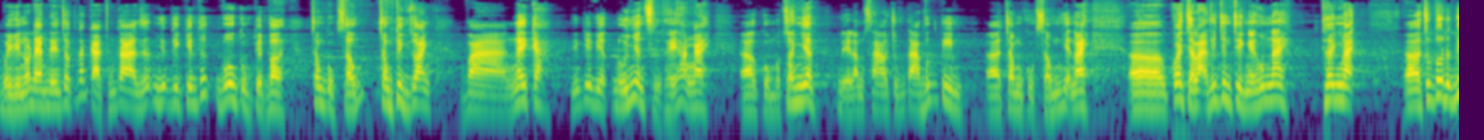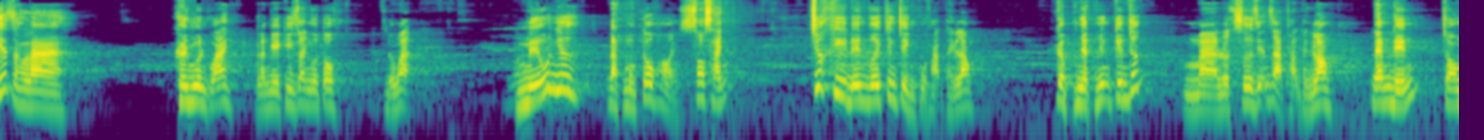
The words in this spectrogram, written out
bởi vì nó đem đến cho tất cả chúng ta những cái kiến thức vô cùng tuyệt vời trong cuộc sống, trong kinh doanh và ngay cả những cái việc đối nhân xử thế hàng ngày uh, của một doanh nhân để làm sao chúng ta vững tin uh, trong cuộc sống hiện nay. Uh, quay trở lại với chương trình ngày hôm nay, thưa anh Mạnh, uh, chúng tôi được biết rằng là khởi nguồn của anh là nghề kinh doanh ô tô, đúng không ạ? Nếu như đặt một câu hỏi so sánh trước khi đến với chương trình của Phạm Thành Long cập nhật những kiến thức mà luật sư diễn giả Phạm Thành Long đem đến cho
